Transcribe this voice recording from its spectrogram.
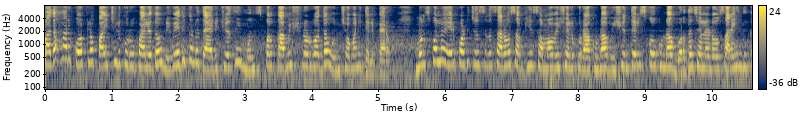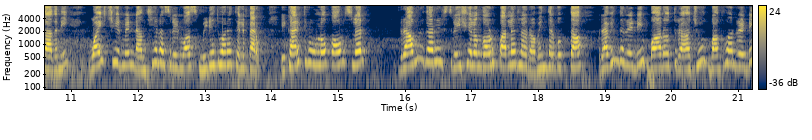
పదహారు కోట్ల పైచిలుకు రూపాయలతో నివేదికను తయారు చేసి మున్సిపల్ కమిషనర్ వద్ద ఉంచామని తెలిపారు. మున్సిపల్లో ఏర్పాటు చేసిన సర్వసభ్య సమావేశాలకు రాకుండా విషయం తెలుసుకోకుండా బురద చల్లడం సరైంది కాదని vice chairman Nandyala Srinivas media ద్వారా తెలిపారు. ఈ కార్యక్రమంలో కౌన్సిలర్ రాములు గారి శ్రీశైలం గౌడ్ పర్లర్ల రవీంద్ర గుప్తా రవీందర్ రెడ్డి బానోత్ రాజు భగవాన్ రెడ్డి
